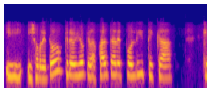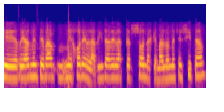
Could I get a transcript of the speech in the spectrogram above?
y, y sobre todo creo yo que la falta de política que realmente va mejor en la vida de las personas que más lo necesitan,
